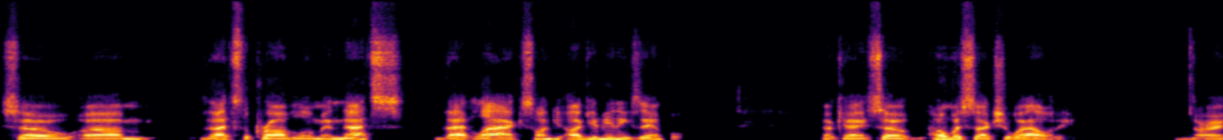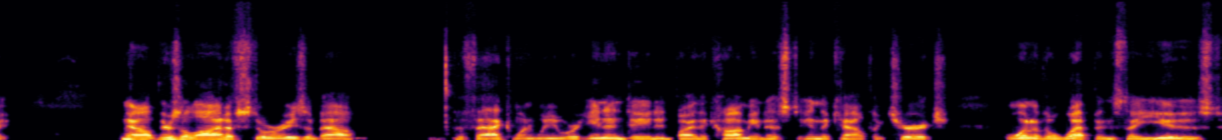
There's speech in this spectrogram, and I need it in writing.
so um, that's the problem, and that's that lacks. I'll, I'll give you an example. Okay, so homosexuality all right. Now, there's a lot of stories about the fact when we were inundated by the communists in the Catholic Church, one of the weapons they used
